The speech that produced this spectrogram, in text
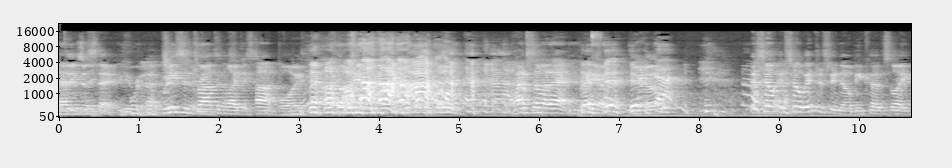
That thing to a- say. You bet. Jesus dropping it like it's hot, boy. Have some of that. Bam. You know? that. It's so it's so interesting though because like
